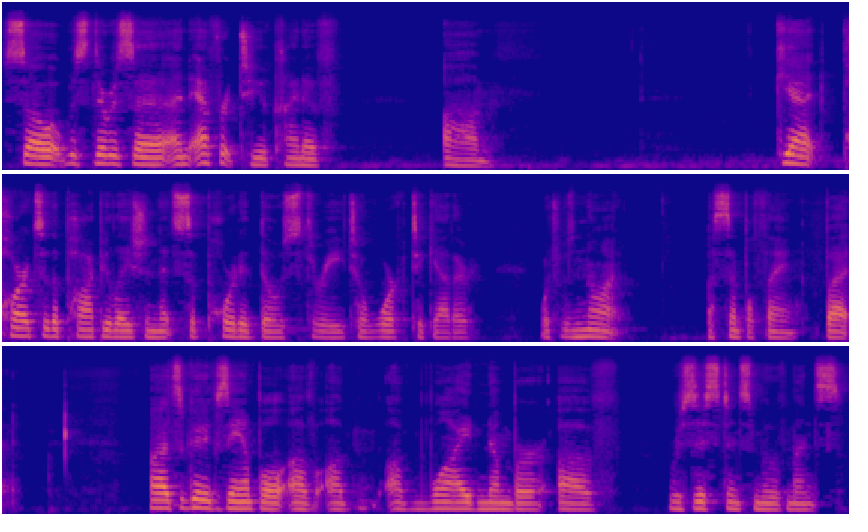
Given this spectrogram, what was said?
So it was there was a, an effort to kind of um, get parts of the population that supported those three to work together, which was not a simple thing, but uh, it's a good example of a, a wide number of resistance movements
